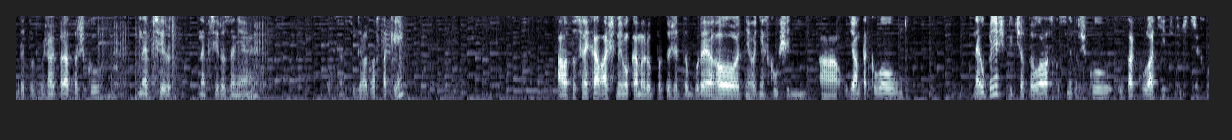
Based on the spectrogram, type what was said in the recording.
Bude to možná vypadat trošku nepřiro nepřirozeně. Tak jsem si udělal dva staky. Ale to si nechám až mimo kameru, protože to bude hodně, hodně zkoušení. A udělám takovou, ne úplně špičatou, ale zkusím trošku zakulatit tu střechu.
